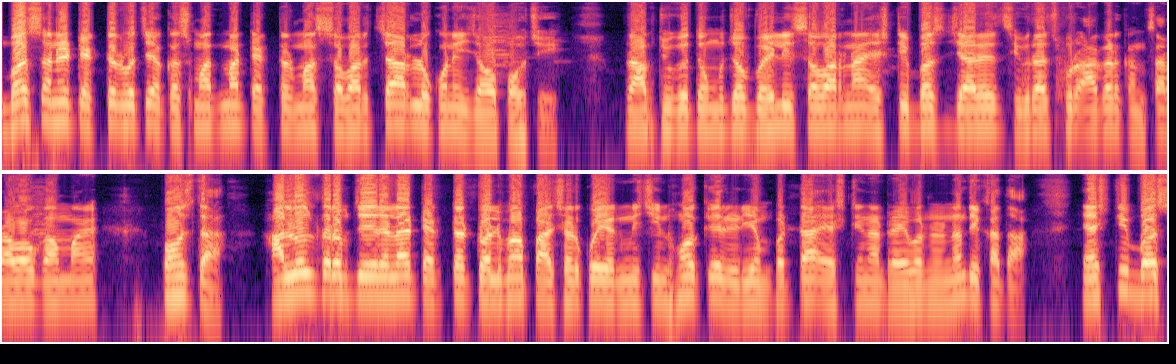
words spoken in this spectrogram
બસ અને ટ્રેક્ટર વચ્ચે અકસ્માતમાં ટ્રેક્ટરમાં સવાર ચાર લોકોને ઈજાઓ પહોંચી. પ્રાપ્ત વિગતો મુજબ, વહેલી સવારના એસટી બસ જ્યારે શિવરાજપુર આગળ કંસારાવાવ ગામમાં પહોંચતા હાલોલ તરફ જઈ રહેલા ટ્રેક્ટર ટ્રોલીમાં પાછળ કોઈ અગ્નિચિહ્નો કે રેડિયમ પટ્ટા એસટીના ડ્રાઈવરને ન દેખાતા. એસટી બસ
